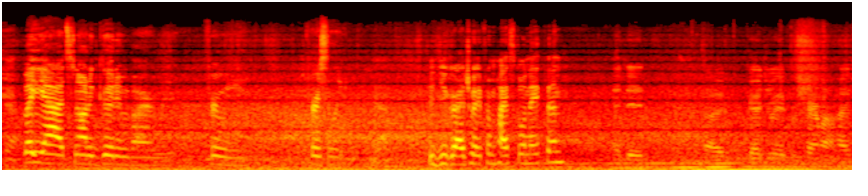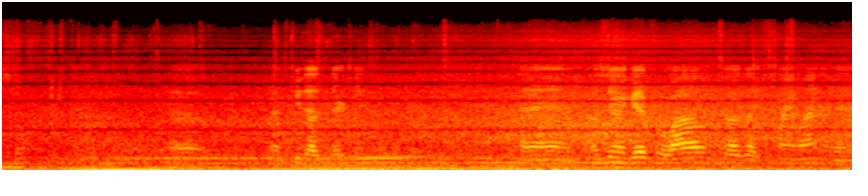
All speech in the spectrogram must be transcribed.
but yeah, it's not a good environment for me personally. Yeah. Did you graduate from high school, Nathan? I did. I graduated from Paramount High School. Uh, that's 2013. And I was doing good for a while until I was like 21, and then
